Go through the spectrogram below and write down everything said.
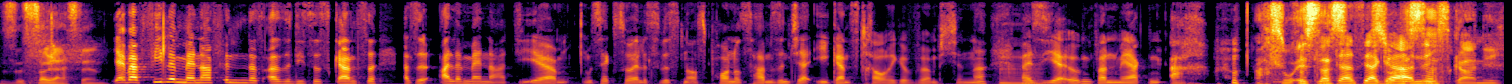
Was soll das denn? Ja, aber viele Männer finden das, also dieses ganze, also alle Männer, die ihr sexuelles Wissen aus Pornos haben, sind ja eh ganz traurige Würmchen, ne? Weil sie ja irgendwann merken, ach, Ach, so, So ist das. das ja so gar ist nicht. das gar nicht.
